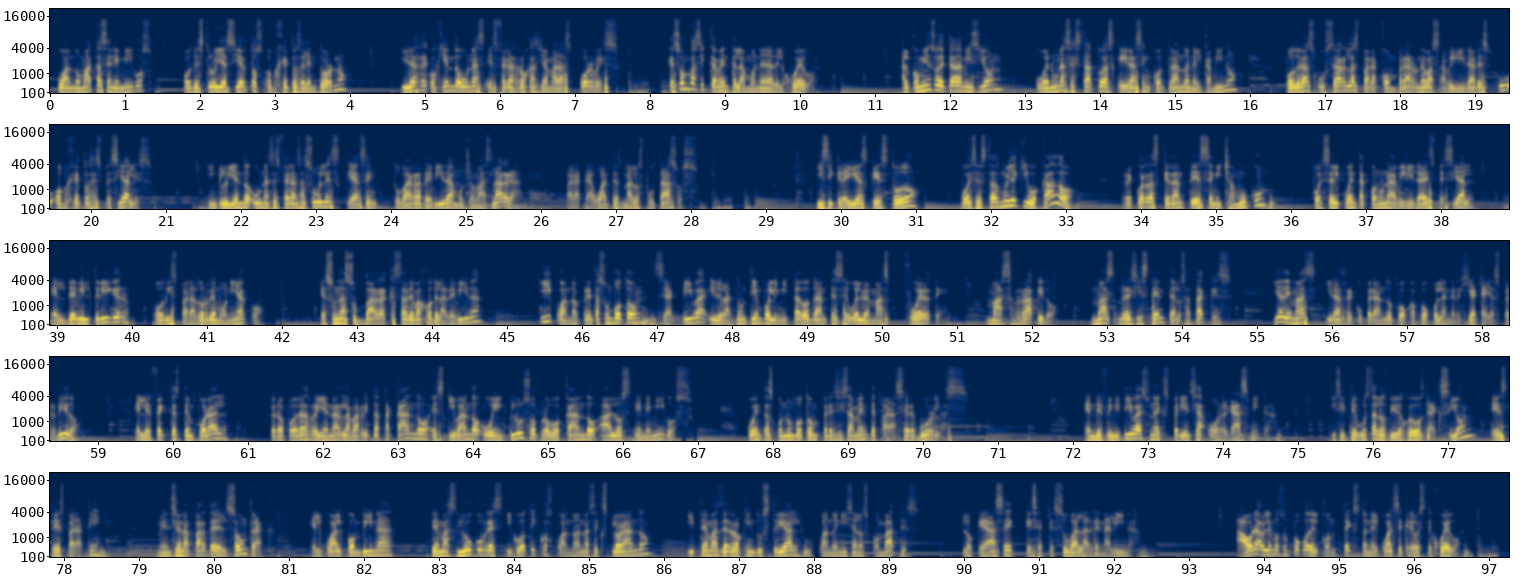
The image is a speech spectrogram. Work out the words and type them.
Cuando matas enemigos o destruyes ciertos objetos del entorno, irás recogiendo unas esferas rojas llamadas orbes, que son básicamente la moneda del juego. Al comienzo de cada misión, o en unas estatuas que irás encontrando en el camino, podrás usarlas para comprar nuevas habilidades u objetos especiales, incluyendo unas esferas azules que hacen tu barra de vida mucho más larga, para que aguantes malos putazos. Y si creías que es todo, pues estás muy equivocado. ¿Recuerdas que Dante es semichamuco? Pues él cuenta con una habilidad especial, el Devil Trigger o disparador demoníaco. Es una subbarra que está debajo de la de vida y cuando aprietas un botón se activa y durante un tiempo limitado Dante se vuelve más fuerte, más rápido, más resistente a los ataques y además irás recuperando poco a poco la energía que hayas perdido. El efecto es temporal pero podrás rellenar la barrita atacando, esquivando o incluso provocando a los enemigos. Cuentas con un botón precisamente para hacer burlas. En definitiva es una experiencia orgásmica. Y si te gustan los videojuegos de acción, este es para ti. Menciona parte del soundtrack, el cual combina temas lúgubres y góticos cuando andas explorando y temas de rock industrial cuando inician los combates lo que hace que se te suba la adrenalina. Ahora hablemos un poco del contexto en el cual se creó este juego.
